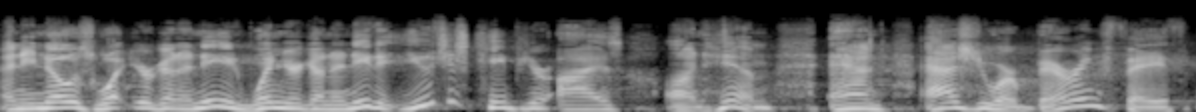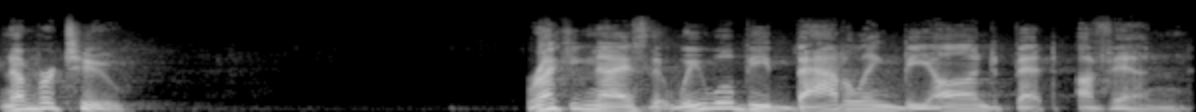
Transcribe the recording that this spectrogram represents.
And He knows what you're going to need, when you're going to need it. You just keep your eyes on Him. And as you are bearing faith, number two, recognize that we will be battling beyond Bet Aven.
